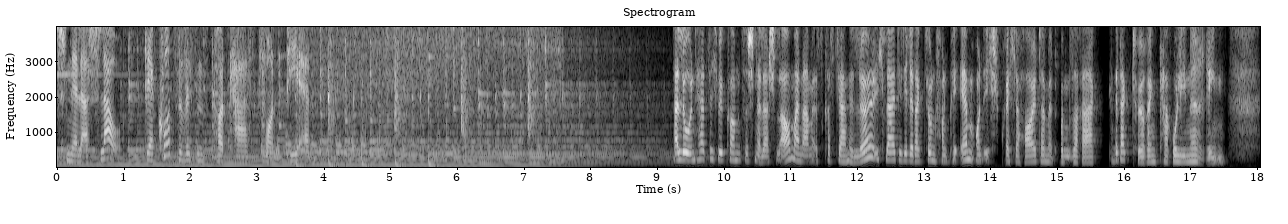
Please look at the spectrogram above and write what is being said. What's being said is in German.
Schneller Schlau, der kurze Wissenspodcast von PM. Hallo und herzlich willkommen zu Schneller Schlau. Mein Name ist Christiane Löll. Ich leite die Redaktion von PM und ich spreche heute mit unserer Redakteurin Caroline Ring.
